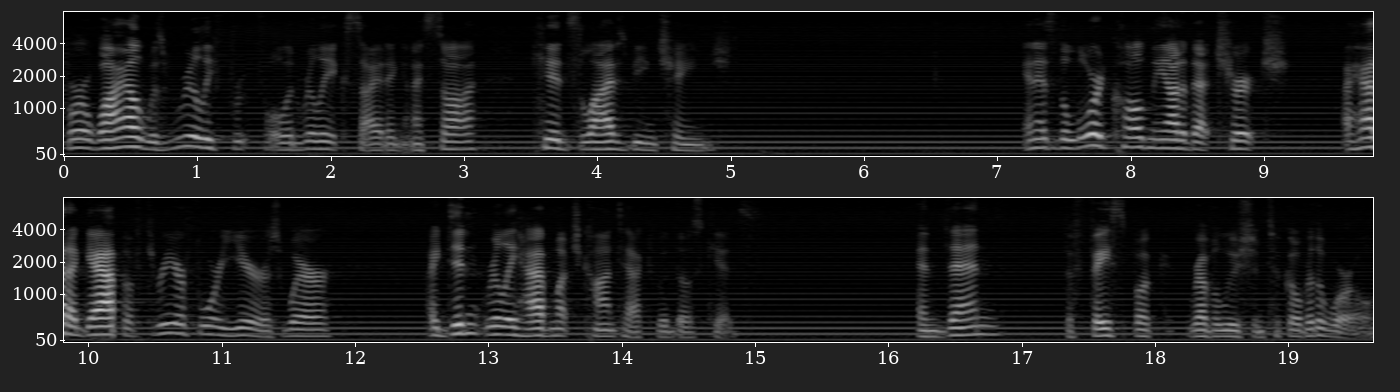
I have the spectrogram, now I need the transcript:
for a while was really fruitful and really exciting, and I saw kids' lives being changed. And as the Lord called me out of that church, I had a gap of three or four years where I didn't really have much contact with those kids. And then the Facebook revolution took over the world.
